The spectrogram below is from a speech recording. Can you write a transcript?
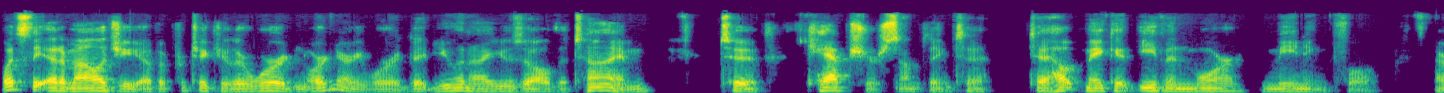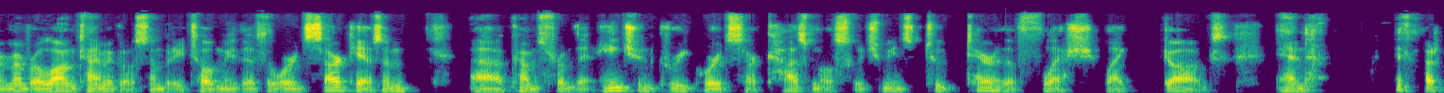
what's the etymology of a particular word, an ordinary word that you and I use all the time to capture something, to, to help make it even more meaningful. I remember a long time ago, somebody told me that the word sarcasm uh, comes from the ancient Greek word sarcasmos, which means to tear the flesh like dogs. And I thought,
